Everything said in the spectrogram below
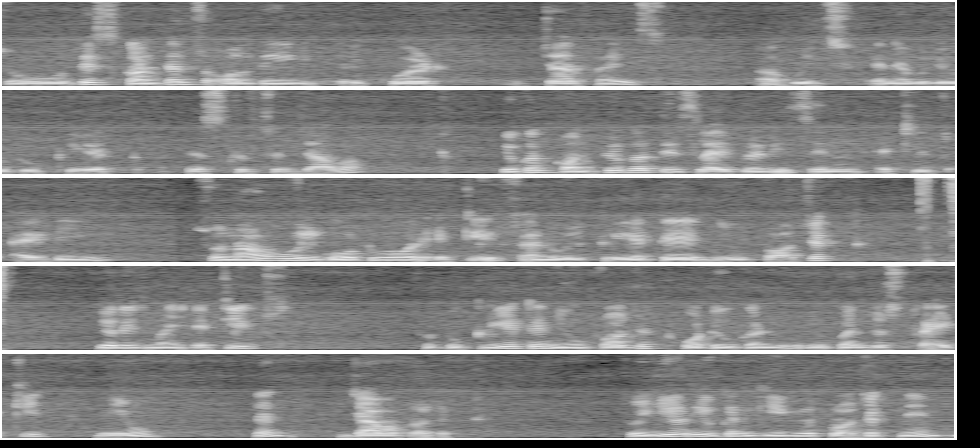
So this contains all the required jar files uh, which enable you to create test scripts in java. You can configure these libraries in eclipse ide so now we'll go to our eclipse and we'll create a new project. Here is my eclipse. So to create a new project what you can do you can just right click new then java project. So here you can give your project name.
